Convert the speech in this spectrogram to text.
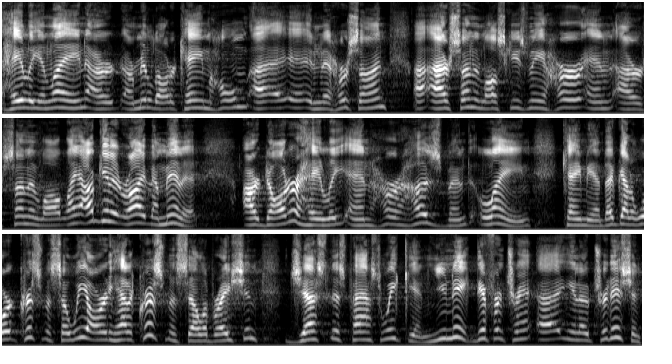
Haley and Lane, our, our middle daughter, came home, uh, and her son, uh, our son in law, excuse me, her and our son in law, Lane, I'll get it right in a minute our daughter Haley and her husband Lane came in. They've got to work Christmas, so we already had a Christmas celebration just this past weekend. Unique, different, tra- uh, you know, tradition.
